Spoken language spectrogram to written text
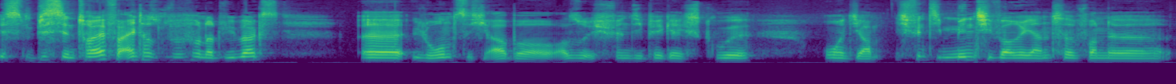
ist ein bisschen teuer für 1500 V-Bucks. Äh, lohnt sich aber. Also ich finde die Pickaxe cool. Und ja, ich finde die Minty-Variante von der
